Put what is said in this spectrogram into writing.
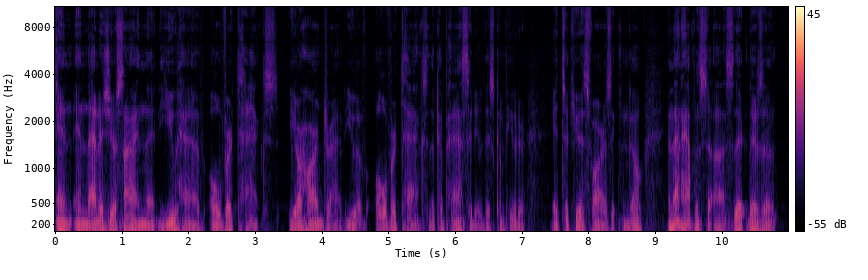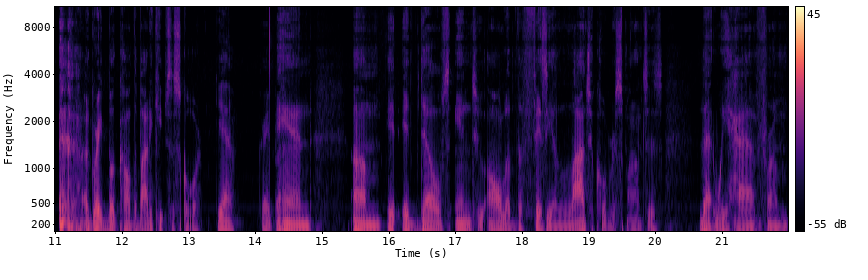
and and that is your sign that you have overtaxed your hard drive. You have overtaxed the capacity of this computer. It took you as far as it can go, and that happens to us. There, there's a a great book called The Body Keeps a Score, Yeah, great. Book. and um, it it delves into all of the physiological responses that we have from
